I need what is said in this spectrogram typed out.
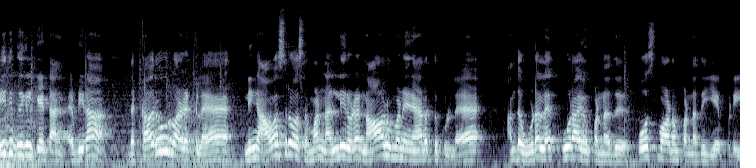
நீதிபதிகள் கேட்டாங்க எப்படின்னா இந்த கரூர் வழக்கில் நீங்கள் அவசர அவசரமாக நள்ளிரோட நாலு மணி நேரத்துக்குள்ள அந்த உடலை கூராய்வு பண்ணது போஸ்ட்மார்டம் பண்ணது எப்படி?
